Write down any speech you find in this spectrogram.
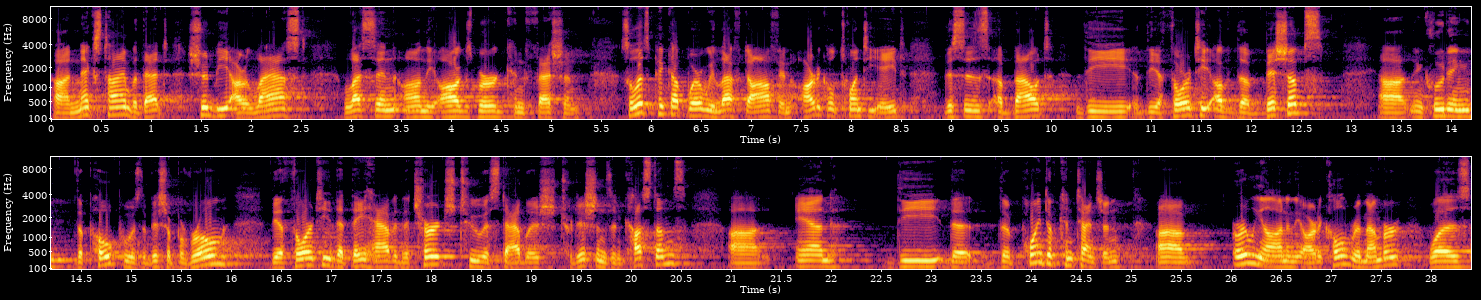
uh, next time, but that should be our last lesson on the Augsburg Confession. So let's pick up where we left off in Article 28. This is about the, the authority of the bishops uh, including the Pope, who is the Bishop of Rome, the authority that they have in the church to establish traditions and customs, uh, and the, the, the point of contention uh, early on in the article, remember, was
